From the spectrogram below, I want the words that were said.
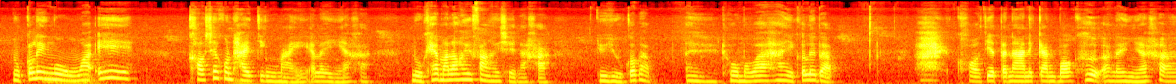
หนูก็เลยงงว่า เอ๊เขาใช่คนไทยจริงไหมอะไรอย่างเงี้ยค่ะ หนูแค่มาเล่าให้ฟังเฉยๆนะคะ อยู่ๆก็แบบเออโทรมาว่าให้ก็เลยแบบขอเจตนาในการบล็อกเหอะอะไรอย่างเงี้ยค่ะ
